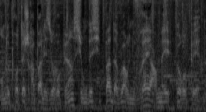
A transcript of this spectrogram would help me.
On ne protégera pas les Européens si on ne décide pas d'avoir une vraie armée européenne.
